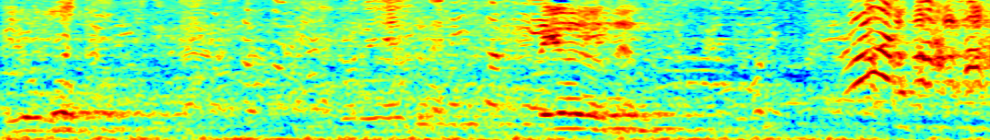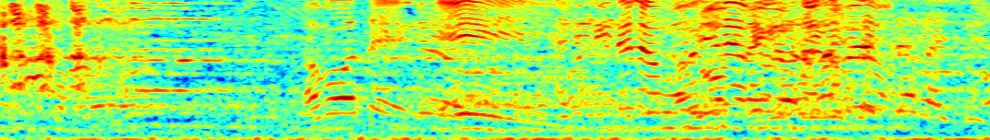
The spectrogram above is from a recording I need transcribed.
Ayoko. Kuryente. Tingnan mo, sir. Kamote. Hey. Ride safe, sir. Ride safe.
